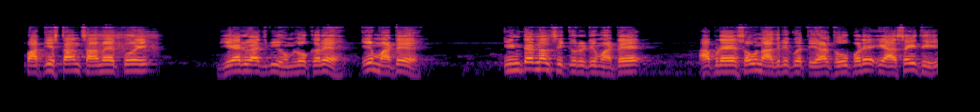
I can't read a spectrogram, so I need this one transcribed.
પાકિસ્તાન સામે કોઈ ગેરવાજબી હુમલો કરે એ માટે ઇન્ટરનલ સિક્યુરિટી માટે આપણે સૌ નાગરિકોએ તૈયાર થવું પડે એ આશયથી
